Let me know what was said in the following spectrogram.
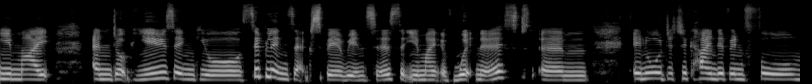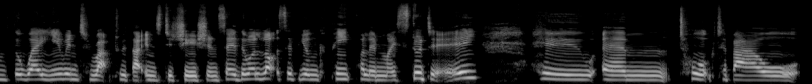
you might end up using your siblings' experiences that you might have witnessed um, in order to kind of inform the way you interact with that institution. So there were lots of young people in my study who um, talked about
